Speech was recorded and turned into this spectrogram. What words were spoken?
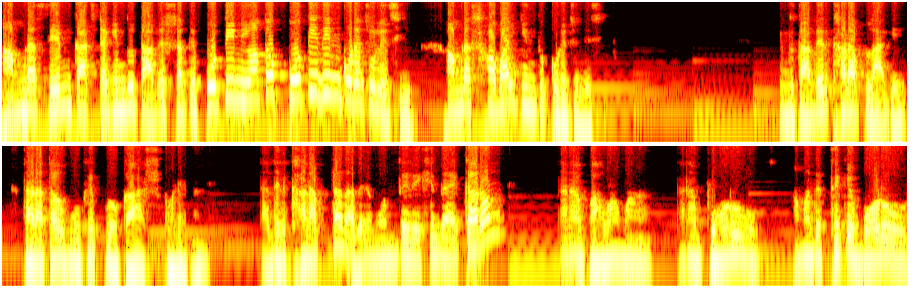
আমরা সেম কাজটা কিন্তু তাদের সাথে প্রতিনিয়ত প্রতিদিন করে চলেছি। আমরা সবাই কিন্তু করে চলেছি। কিন্তু তাদের খারাপ লাগে, তারা তাও মুখে প্রকাশ করে না। তাদের খারাপটা তাদের মধ্যে রেখে দেয়। কারণ তারা বাবা মা, তারা বড়, আমাদের থেকে বড়,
